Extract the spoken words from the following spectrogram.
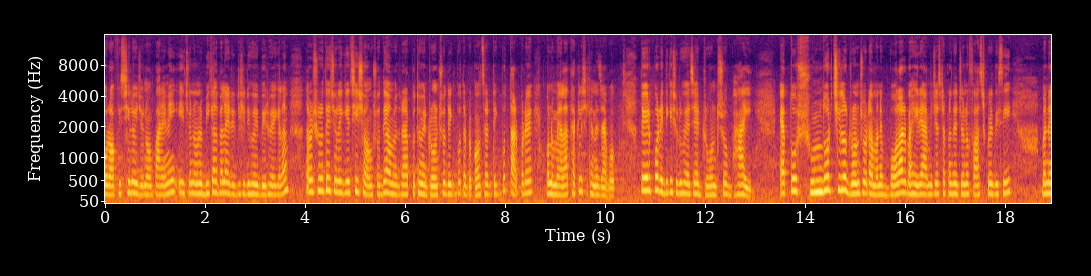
ওর অফিস ছিল, এই জন্য পারে নাই। এই জন্য আমরা বিকালবেলায় রেডি সেডি হয়ে বের হয়ে গেলাম। আমরা শুরুতেই চলে গিয়েছি সংসদে। আমরা প্রথমে ড্রোন শো দেখব, তারপর কনসার্ট দেখব, তারপরে কোনো মেলা থাকলে সেখানে যাব। তো এরপর এদিকে শুরু হয়ে যায় ড্রোন শো ভাই, এত সুন্দর ছিল ড্রোন শোটা মানে বলার বাহিরে আমি জাস্ট আপনাদের জন্য ফাস্ট করে দিছি। মানে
